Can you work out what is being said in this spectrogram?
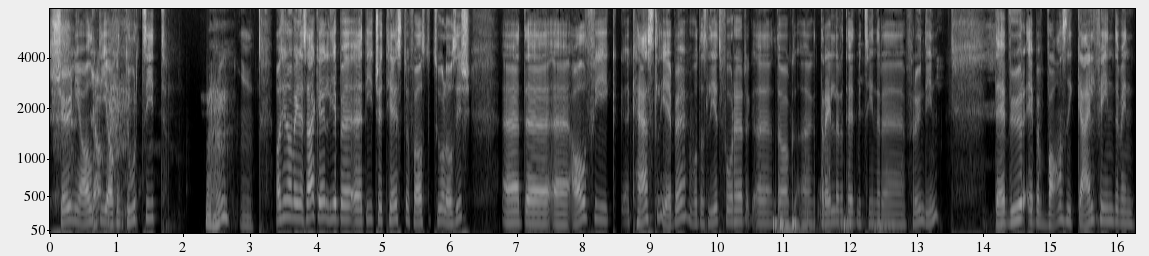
Schöne alte ja. Agenturzeit. Mhm. Hm. Was ich noch will sagen, liebe äh, DJ Tiesto, falls du zuhörst, äh, der äh, Alfie Castly eben, wo das Lied vorher äh, da äh, getrellert hat mit seiner Freundin, der würde eben wahnsinnig geil finden, wenn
